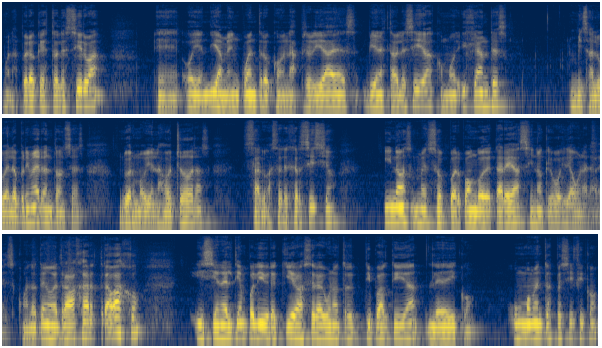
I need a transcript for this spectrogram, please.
Bueno, espero que esto les sirva. Eh, hoy en día me encuentro con las prioridades bien establecidas, como dije antes mi salud es lo primero, entonces duermo bien las 8 horas, salgo a hacer ejercicio y no me superpongo de tareas, sino que voy de una a la vez. Cuando tengo que trabajar, trabajo y si en el tiempo libre quiero hacer algún otro tipo de actividad, le dedico un momento específico,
